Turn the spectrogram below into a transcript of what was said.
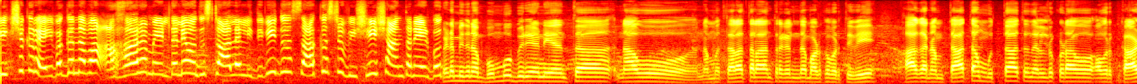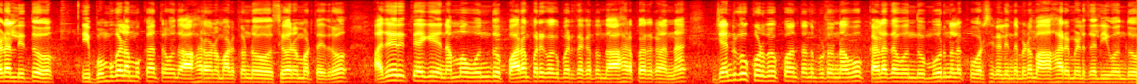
ವೀಕ್ಷಕರೇ, ಇವಾಗ ನಾವು ಆಹಾರ ಮೇಳದಲ್ಲೇ ಒಂದು ಸ್ಟಾಲ್ ಅಲ್ಲಿ ಇದೀವಿ ಇದು ಸಾಕಷ್ಟು ವಿಶೇಷ ಅಂತಾನೆ ಹೇಳ್ಬೋದು. ಮೇಡಮ್ ಇದನ್ನ ಬೊಂಬು ಬಿರಿಯಾನಿ ಅಂತ ನಾವು ನಮ್ಮ ತಲಾತಲಾಂತರಗಳಿಂದ ಬರ್ತೀವಿ. ಆಗ ನಮ್ಮ ತಾತ ಮುತ್ತಾತನೆಲ್ಲರೂ ಕೂಡ ಅವ್ರ ಕಾಡಲ್ಲಿದ್ದು ಈ ಬೊಂಬುಗಳ ಮುಖಾಂತರ ಒಂದು ಆಹಾರವನ್ನು ಮಾಡ್ಕೊಂಡು ಸೇವನೆ ಮಾಡ್ತಾಯಿದ್ರು ಅದೇ ರೀತಿಯಾಗಿ ನಮ್ಮ ಒಂದು ಪಾರಂಪರಿಕವಾಗಿ ಬರ್ತಕ್ಕಂಥ ಒಂದು ಆಹಾರ ಪದಾರ್ಥಗಳನ್ನು ಜನರಿಗೂ ಕೊಡಬೇಕು ಅಂತ ಅಂದ್ಬಿಟ್ಟು ನಾವು ಕಳೆದ ಒಂದು ಮೂರ್ನಾಲ್ಕು ವರ್ಷಗಳಿಂದ ಮೇಡಮ್ ಆಹಾರ ಮೇಳದಲ್ಲಿ ಈ ಒಂದು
